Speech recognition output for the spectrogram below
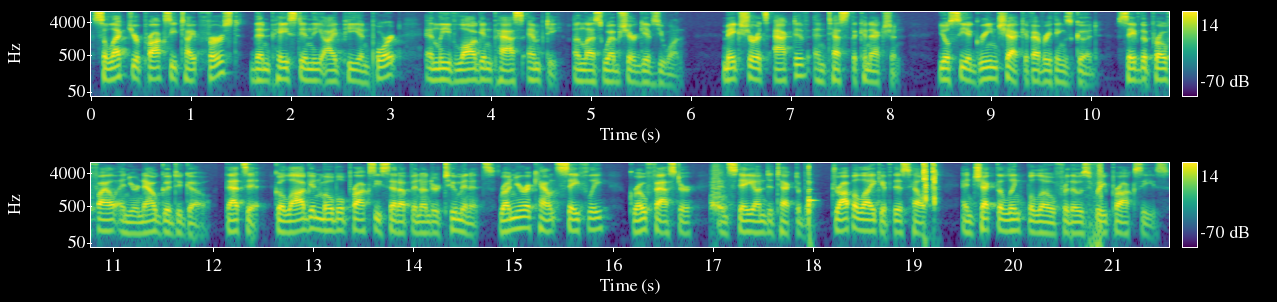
Select your proxy type first, then paste in the IP and port, and leave login pass empty, unless WebShare gives you one. Make sure it's active and test the connection. You'll see a green check if everything's good. Save the profile and you're now good to go. That's it. GoLogin mobile proxy setup in under two minutes. Run your account safely, grow faster, and stay undetectable. Drop a like if this helped, and check the link below for those free proxies.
